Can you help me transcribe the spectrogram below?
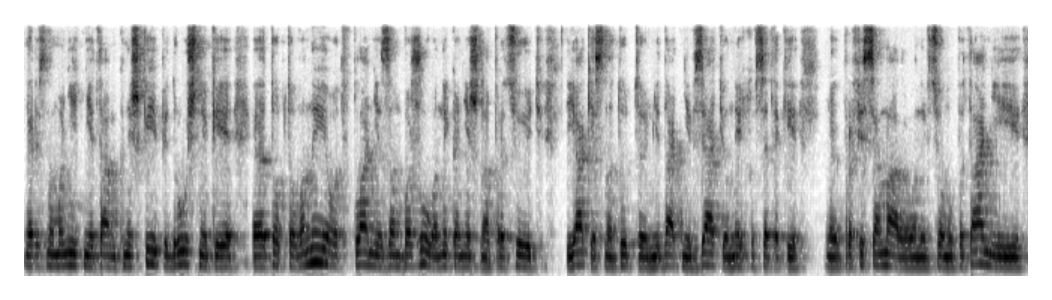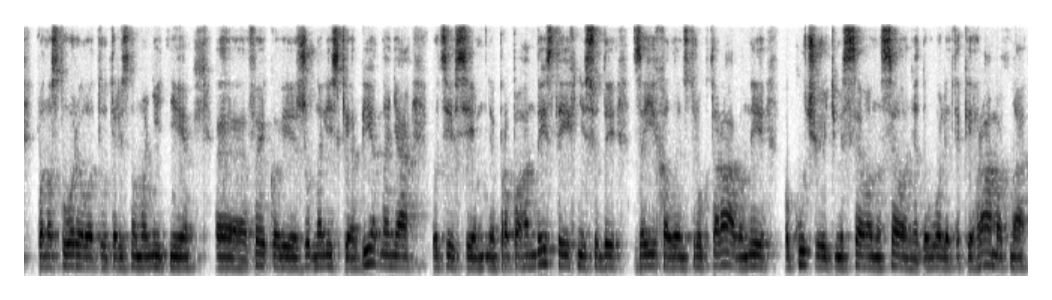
різноманітні там книжки, підручники. Е, Тобто вони, от в плані зомбажу, вони, звісно, працюють якісно. Тут ні дать, ні взять. У них все таки е, професіонали вони в цьому питанні і понастворювали тут різноманітні е, фейкові журналістські об'єднання. Оці всі пропагандисти їхні сюди заїхали. Інструктора вони окучують місцеве населення доволі таки грамотно,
